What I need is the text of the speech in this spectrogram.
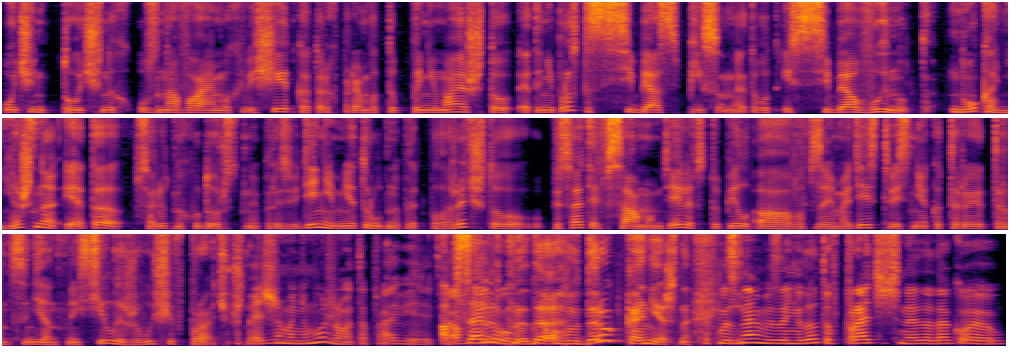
очень точных, узнаваемых вещей, от которых прям вот ты понимаешь, что это не просто с себя списано, это вот из себя вынуто. Но, конечно, это абсолютно художественное произведение. Мне трудно предположить, что писатель в самом деле вступил а, во взаимодействие с некоторой трансцендентной силой, живущей в прачечной. Опять же, мы не можем это проверить. А абсолютно, а вдруг? да. Вдруг, конечно. Как мы знаем из анекдотов, прачечная – это такое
